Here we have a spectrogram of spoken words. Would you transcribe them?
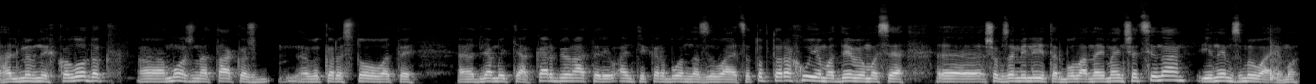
гальмівних колодок. Можна також використовувати для миття карбюраторів, антикарбон називається. Тобто рахуємо, дивимося, е, щоб за мілілітр була найменша ціна, і ним змиваємо.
